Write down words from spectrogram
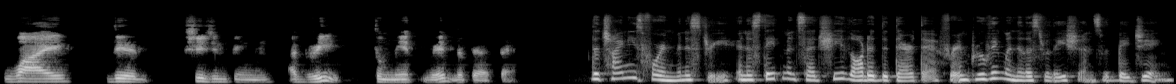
why did Xi Jinping agree to meet with Duterte? The Chinese Foreign Ministry, in a statement, said Xi lauded Duterte for improving Manila's relations with Beijing.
